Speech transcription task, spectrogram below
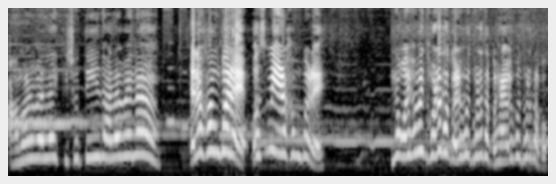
আমার বেলায় কিছুতেই দাঁড়াবে না। এরকম করে, অসমি, এরকম করে। না ওইভাবে ধরে থাকো এরকম ধরে থাকো হ্যাঁ ওইভাবে ধরে থাকো।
